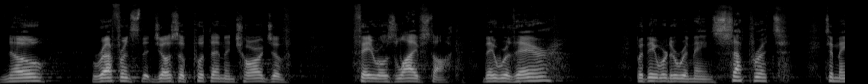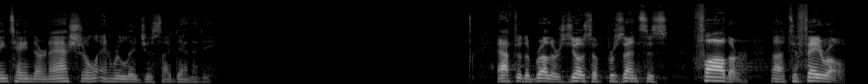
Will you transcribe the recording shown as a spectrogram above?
No reference that Joseph put them in charge of Pharaoh's livestock. They were there, but they were to remain separate to maintain their national and religious identity. After the brothers, Joseph presents his father uh, to Pharaoh.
